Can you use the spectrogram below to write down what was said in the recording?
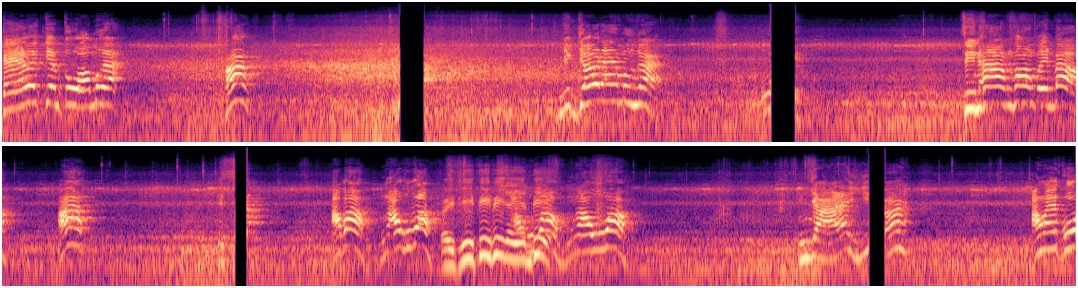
แกเลยเตรียมตัวมึงอะฮะยิ่งเยอะนะมึงอะโอ้ยศีลห้ามึงท่องเป็นเปล่าฮะไอ้สัสเอาเปล่ามึงเอากูเปล่าเฮ้ยพี่พี่พี่ใจเย็นพี่อากูปล่ามึงเอากูเปล่ามึงอย่าได้ยี่ฮะเอาไงกู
